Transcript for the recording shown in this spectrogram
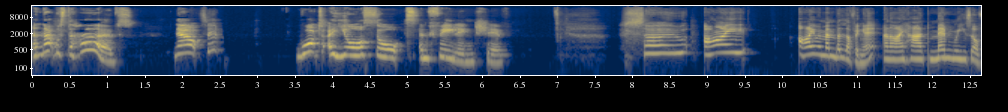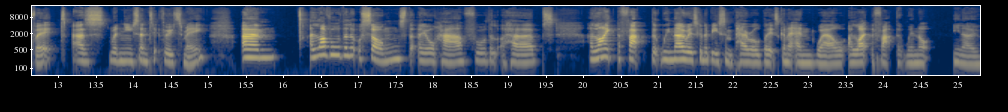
And that was the herbs. Now, what are your thoughts and feelings, Shiv? So I I remember loving it, and I had memories of it as when you sent it through to me. Um, I love all the little songs that they all have for all the little herbs. I like the fact that we know it's going to be some peril, but it's going to end well. I like the fact that we're not, you know,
